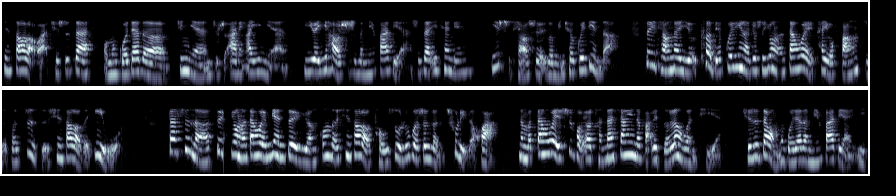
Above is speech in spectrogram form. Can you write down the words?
性骚扰啊，其实，在我们国家的今年就是二零二一年一月一号实施的民法典，是在一千零一十条是有一个明确规定的。这一条呢有特别规定了，就是用人单位它有防止和制止性骚扰的义务。但是呢，对用人单位面对员工的性骚扰投诉，如果是冷处理的话，那么单位是否要承担相应的法律责任问题，其实在我们国家的民法典以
